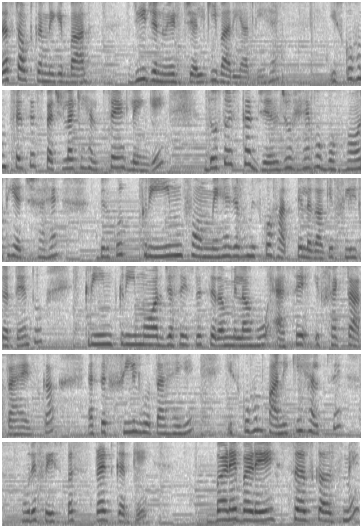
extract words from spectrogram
डस्ट आउट करने के बाद रीजनरेट जेल की बारी आती है। इसको हम फिर से स्पेचुला की हेल्प से लेंगे। दोस्तों, इसका जेल जो है, वो बहुत ही अच्छा है। बिल्कुल क्रीम फॉर्म में है। जब हम इसको हाथ पे लगा के फील करते हैं तो क्रीम क्रीम और जैसे इसमें सिरम मिला हो, ऐसे इफ़ेक्ट आता है इसका। ऐसे फील होता है ये। इसको हम पानी की हेल्प से पूरे फेस पर स्प्रेड करके बड़े बड़े सर्कल्स में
